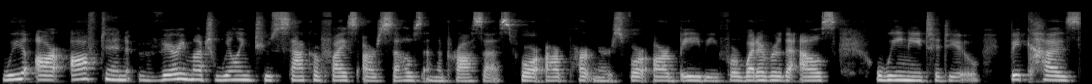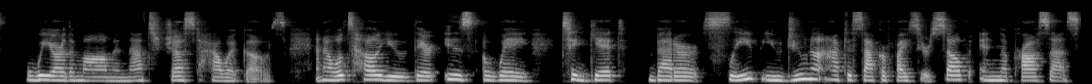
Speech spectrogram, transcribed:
we are often very much willing to sacrifice ourselves in the process for our partners, for our baby, for whatever the else we need to do because we are the mom and that's just how it goes. And I will tell you, there is a way to get better sleep. You do not have to sacrifice yourself in the process.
